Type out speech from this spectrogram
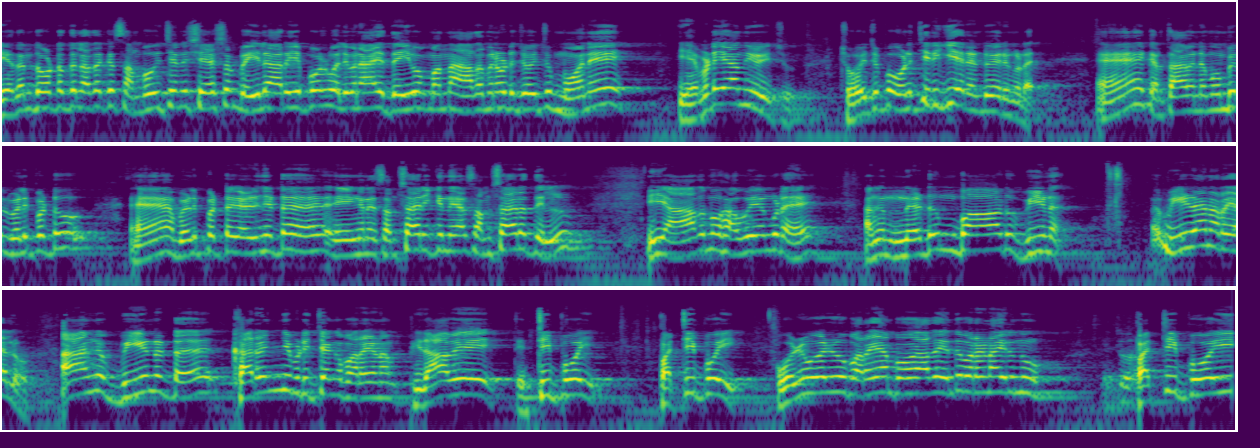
ഏതൻ തോട്ടത്തിൽ അതൊക്കെ സംഭവിച്ചതിന് ശേഷം വെയിലാറിയപ്പോൾ വലുവനായ ദൈവം വന്ന ആദമനോട് ചോദിച്ചു മോനെ എവിടെയാന്ന് ചോദിച്ചു? ചോദിച്ചപ്പോ ഒളിച്ചിരിക്കുക രണ്ടുപേരും കൂടെ. ഏഹ് കർത്താവിന്റെ മുമ്പിൽ വെളിപ്പെട്ടു. ഏഹ് വെളിപ്പെട്ട് കഴിഞ്ഞിട്ട് ഇങ്ങനെ സംസാരിക്കുന്ന ആ സംസാരത്തിൽ ഈ ആദമും ഹവയും കൂടെ അങ്ങ് നെടുമ്പാട് വീണ്. വീഴാൻ അറിയാലോ ആ അങ്ങ് വീണിട്ട് കരഞ്ഞു പിടിച്ചങ്ങ് പറയണം പിതാവേ തെറ്റിപ്പോയി പറ്റിപ്പോയി. ഒഴിവൊഴിവ് പറയാൻ പോകാതെ എന്ത് പറയണായിരുന്നു? പറ്റിപ്പോയി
